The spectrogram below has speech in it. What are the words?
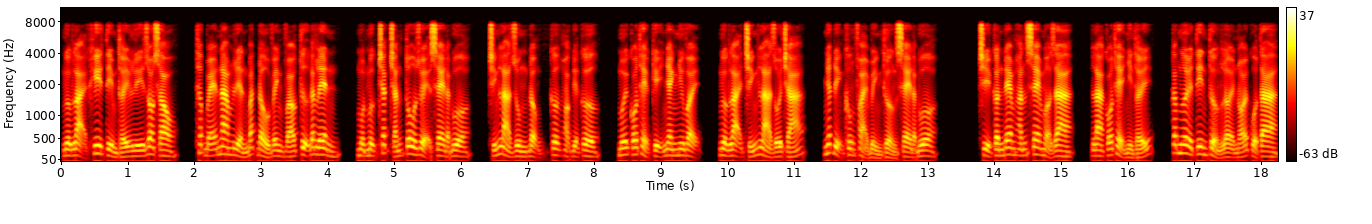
Ngược lại khi tìm thấy lý do sau, thấp bé nam liền bắt đầu vênh váo tự đắc lên, một mực chắc chắn tô duệ xe đạp đua, chính là dùng động cơ hoặc điện cơ, mới có thể kỵ nhanh như vậy, ngược lại chính là dối trá, nhất định không phải bình thường xe đạp đua. Chỉ cần đem hắn xe mở ra, là có thể nhìn thấy, các ngươi tin tưởng lời nói của ta,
